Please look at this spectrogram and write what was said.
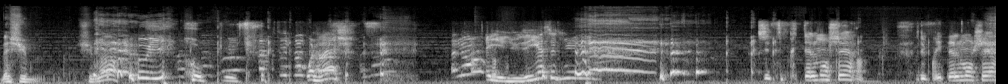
Bah, je suis. Je suis mort. oui. Oh putain. Oh la vache. Et il y a eu du dégât cette nuit. J'ai pris tellement cher J'ai pris tellement cher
